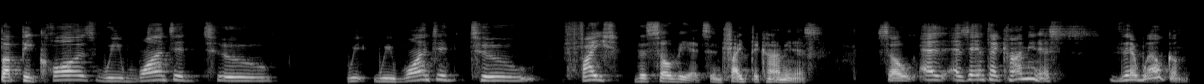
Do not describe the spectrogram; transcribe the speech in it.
but because we wanted to we we wanted to fight the Soviets and fight the communists. So as, as anti-communists, they're welcomed.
